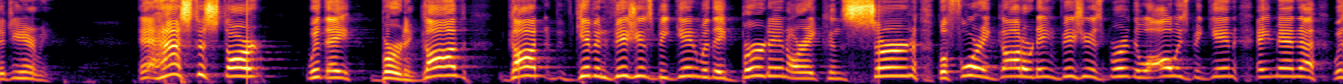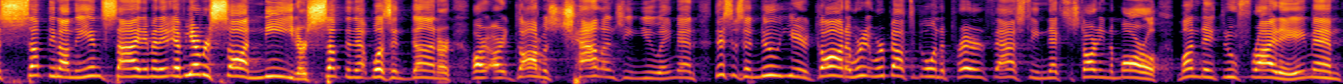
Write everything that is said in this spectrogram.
Did you hear me? It has to start with a burden. God God given visions begin with a burden or a concern. Before a God ordained vision is birthed, it will always begin, amen, uh, with something on the inside. Amen. Have you ever saw a need or something that wasn't done or, or, or God was challenging you? Amen. This is a new year. God, we're, we're about to go into prayer and fasting next, starting tomorrow, Monday through Friday. Amen.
